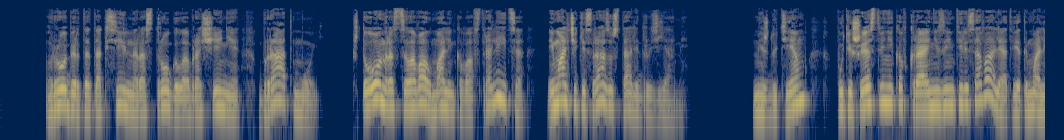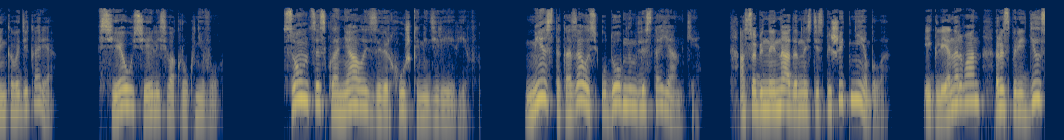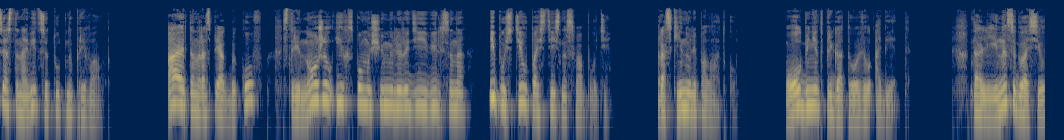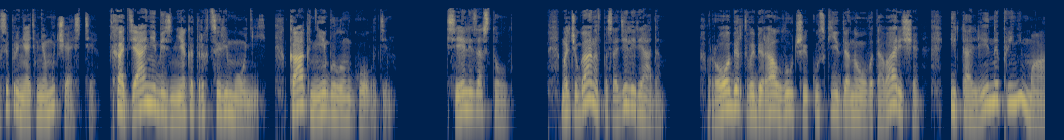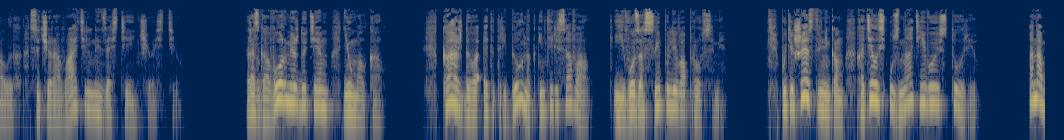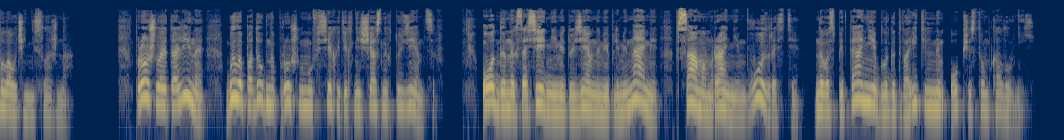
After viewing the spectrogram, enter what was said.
Роберта так сильно растрогало обращение «брат мой», что он расцеловал маленького австралийца, и мальчики сразу стали друзьями. Между тем, путешественников крайне заинтересовали ответы маленького дикаря. Все уселись вокруг него. Солнце склонялось за верхушками деревьев. Место казалось удобным для стоянки. Особенной надобности спешить не было, и Гленнерван распорядился остановиться тут на привал. Айртон распряг быков, стреножил их с помощью Мюллеради и Вильсона и пустил пастись на свободе. Раскинули палатку. Олбинет приготовил обед. Талина согласился принять в нем участие, хотя не без некоторых церемоний, как ни был он голоден. Сели за стол. Мальчуганов посадили рядом. Роберт выбирал лучшие куски для нового товарища, и Талины принимал их с очаровательной застенчивостью. Разговор, между тем, не умолкал. Каждого этот ребенок интересовал, и его засыпали вопросами. Путешественникам хотелось узнать его историю. Она была очень несложна. Прошлое Талины было подобно прошлому всех этих несчастных туземцев, отданных соседними туземными племенами в самом раннем возрасте на воспитание благотворительным обществом колоний.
